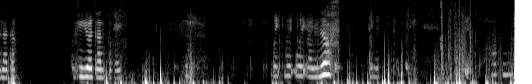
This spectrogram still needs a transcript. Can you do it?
Okay, you're not done. Okay, you're done. Okay. Wait, wait, wait. I love doing it. happens.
